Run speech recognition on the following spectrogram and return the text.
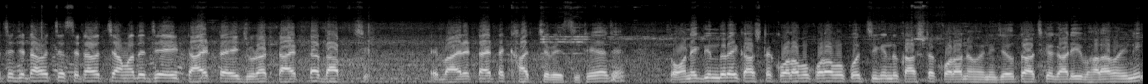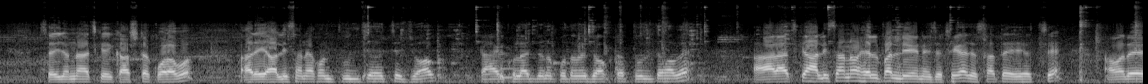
আছে, যেটা হচ্ছে, সেটা হচ্ছে আমাদের যে এই টায়ারটা, এই জোড়ার টায়ারটা দাবছে এই বাইরের টায়ারটা খাচ্ছে বেশি, ঠিক আছে? তো অনেক দিন ধরে এই কাজটা করাবো করাবো, করছি, কিন্তু কাজটা করানো হয়নি। যেহেতু আজকে গাড়ি ভাড়া হয়নি, সেই জন্য আজকে এই কাজটা করাবো। আর এই আলিসান এখন তুলছে হচ্ছে জগ। টায়ার খোলার জন্য প্রথমে জগটা তুলতে হবে। আর আজকে আলিসানও হেল্পার নিয়ে এনেছে ঠিক আছে? সাথে এই হচ্ছে আমাদের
